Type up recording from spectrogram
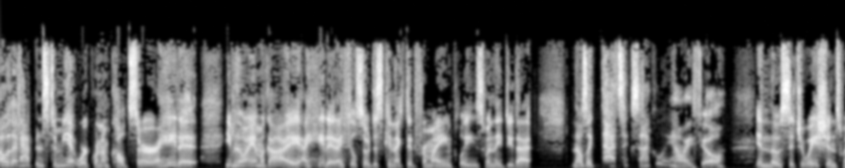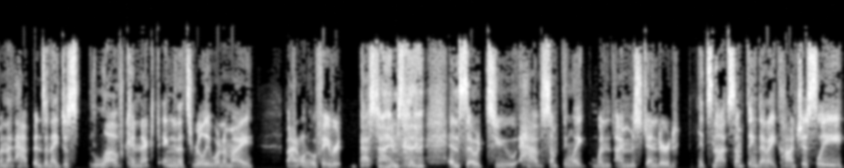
Oh, that happens to me at work when I'm called sir. I hate it. Even though I am a guy, I hate it. I feel so disconnected from my employees when they do that. And I was like, That's exactly how I feel in those situations when that happens. And I just love connecting. That's really one of my I don't know, favorite pastimes. and so to have something like when I'm misgendered It's not something that I consciously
